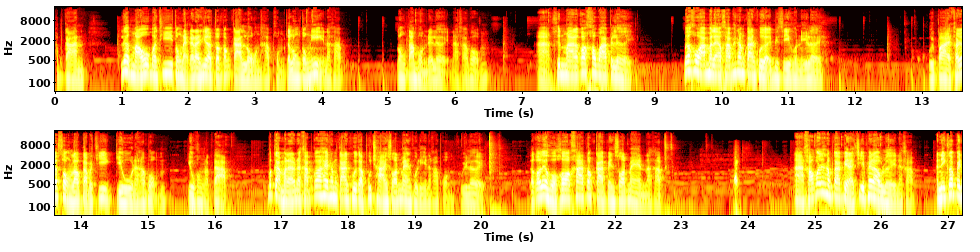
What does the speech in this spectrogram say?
ทำการเลือกเมาส์มาที่ตรงไหนก็ได้ที่เราจะต้องการลงนะครับ ผมจะลงตรงนี้นะครับ ลงตามผมได้เลยนะครับผม อ่าขึ้นมาแล้วก็เข้าวาร์ปไปเลย เมื่อเข้าวาร์ปมาแล้วครับ ให้ทำการคุยกับ NPC คนนี้เลยคุยไปเขาจะส่งเรากลับไปที่กิลด์นะครับ ผมกิลด์ของนักดาบ เมื่อกลับมาแล้วนะครับ ก็ให้ทำการคุยกับผู้ชายซอสแมนคนนี้นะครับ ผมคุยเลย แล้วก็เลือกหัวข้อค่าต้องการเป็นซอสแมนนะครับ อ่าเขาก็จะทำการเปลี่ยนอาชีพให้เราเลยนะครับอันนี้ก็เป็น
